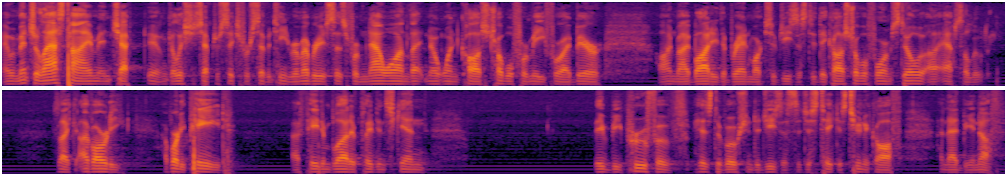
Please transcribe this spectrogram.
And we mentioned last time in, chapter, in Galatians chapter 6, verse 17, remember it says, From now on, let no one cause trouble for me, for I bear on my body the brand marks of Jesus. Did they cause trouble for him still? Uh, absolutely. It's like, I've already, I've already paid. I've paid in blood, I've paid in skin. They would be proof of his devotion to Jesus to just take his tunic off, and that'd be enough.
